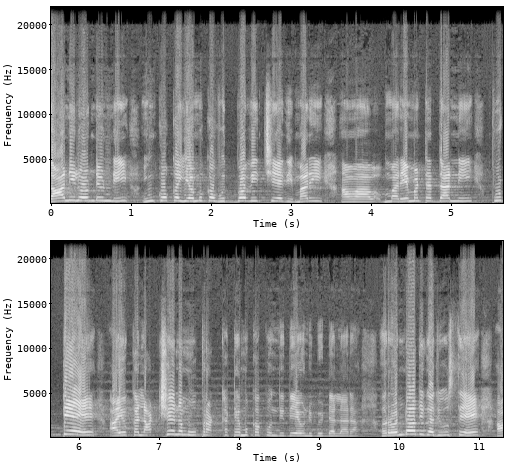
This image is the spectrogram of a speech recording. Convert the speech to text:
దానిలో నుండి ఇంకొక ఎముక ఉద్భవించేది. మరి మరేమంటారు మరి ఏమంటారు దాన్ని? పుట్టే ఆ యొక్క లక్షణము ప్రక్కటెముకకుంది దేవుని బిడ్డలారా. రెండోదిగా చూస్తే ఆ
